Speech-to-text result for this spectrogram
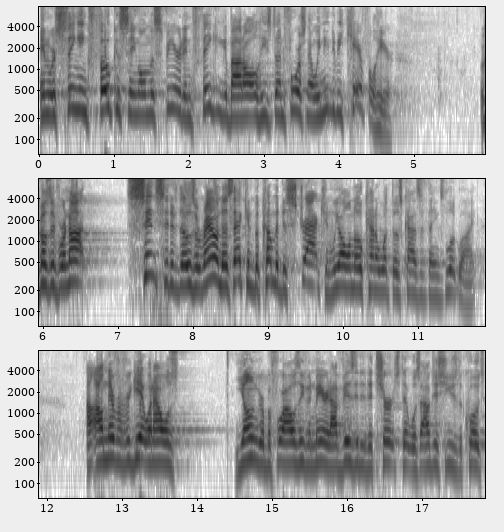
And we're singing focusing on the Spirit and thinking about all He's done for us. Now, we need to be careful here. Because if we're not sensitive to those around us, that can become a distraction. We all know kind of what those kinds of things look like. I'll never forget when I was younger, before I was even married, I visited a church that was, I'll just use the quotes,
